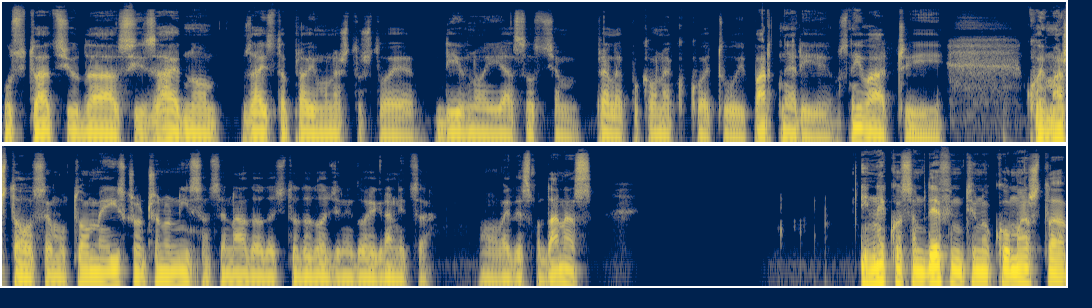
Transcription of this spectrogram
u situaciju da svi zajedno zaista pravimo nešto što je divno i ja se osjećam prelepo kao neko ko je tu i partner i osnivač i ko je maštao svemu tome iskreno nisam se nadao da će to da dođe ni do ove granica ovaj, gde smo danas. I neko sam definitivno ko mašta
